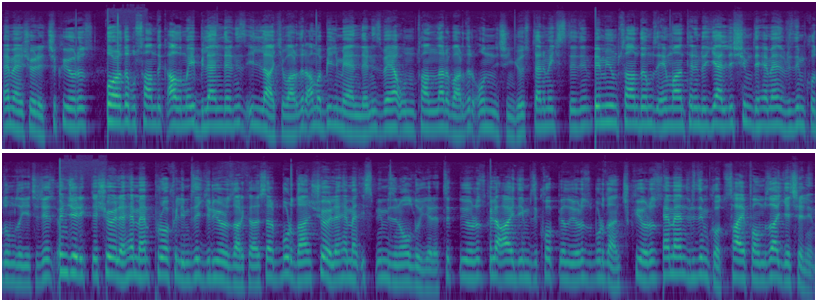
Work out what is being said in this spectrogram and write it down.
Hemen şöyle çıkıyoruz. Bu arada bu sandık almayı bilenleriniz illaki vardır ama bilmeyenleriniz veya unutanlar vardır. Onun için göstermek istedim. Premium sandığımız envanterimize geldi. Şimdi hemen redeem kodumuza geçeceğiz. Öncelikle şöyle hemen profilimize giriyoruz arkadaşlar. Buradan şöyle hemen ismimizin olduğu yere tıklıyoruz. Böyle ID'mizi kopyalıyoruz. Buradan çıkıyoruz. Hemen redeem kod sayfamıza geçelim.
